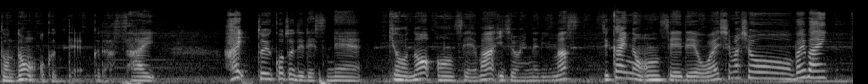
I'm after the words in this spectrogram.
どんどん送ってください。はいということでですね今日の音声は以上になります。次回の音声でお会いしましょう。バイバイ。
